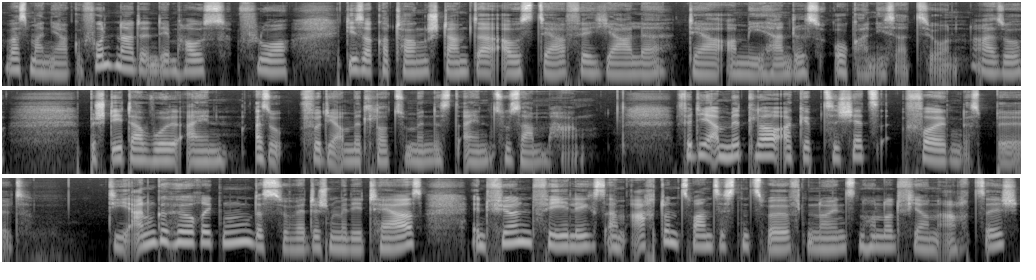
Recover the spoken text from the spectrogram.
was man ja gefunden hatte in dem Hausflur, dieser Karton stammte aus der Filiale der Armeehandelsorganisation. Also besteht da wohl ein, also für die Ermittler zumindest ein Zusammenhang. Für die Ermittler ergibt sich jetzt folgendes Bild. Die Angehörigen des sowjetischen Militärs entführen Felix am 28.12.1984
